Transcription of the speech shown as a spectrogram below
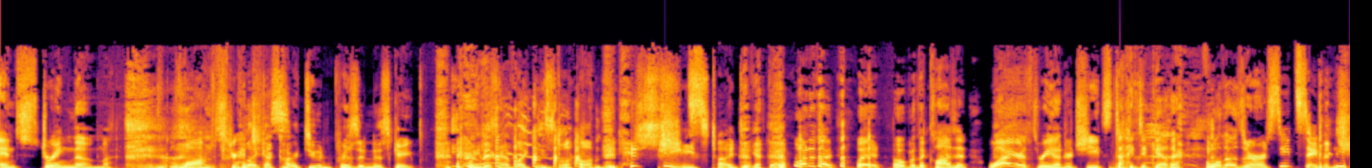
and string them long stretches like a cartoon prison escape. We just have like these long sheets tied together. what are the wait open the closet why are 300 sheets tied together well those are our seat saving sheets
